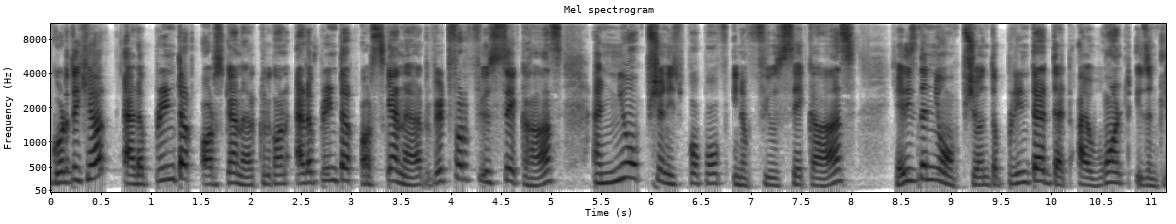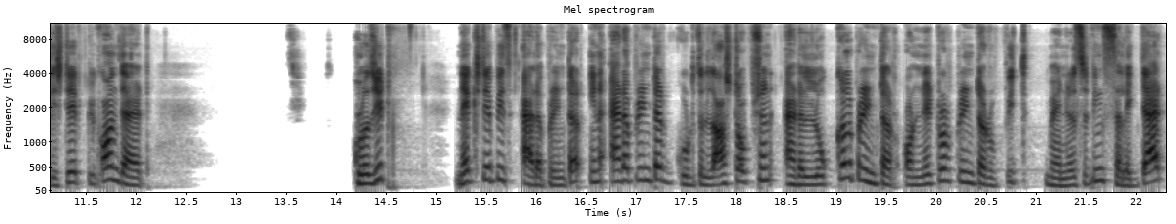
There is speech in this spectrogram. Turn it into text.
Go to the here add a printer or scanner. Click on add a printer or scanner. Wait for a few seconds. And new option is pop up in a few seconds. Here is the new option. The printer that i want isn't listed. Click on that close it. Next step is add a printer. In add a printer go to the last option add a local printer or network printer with manual settings. Select that.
